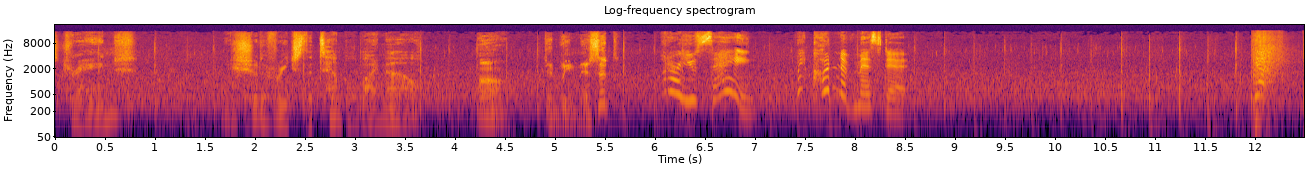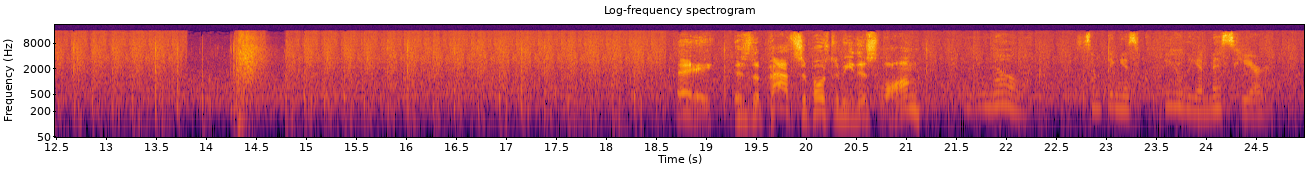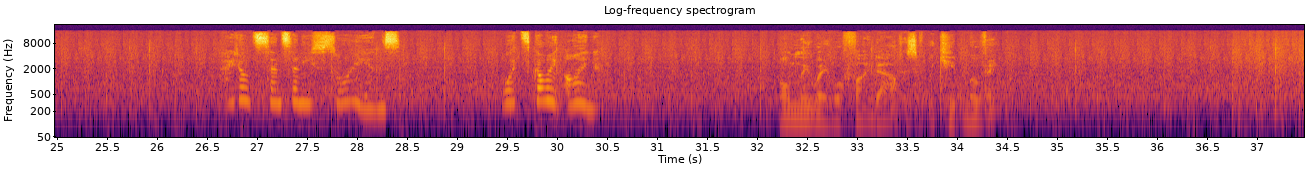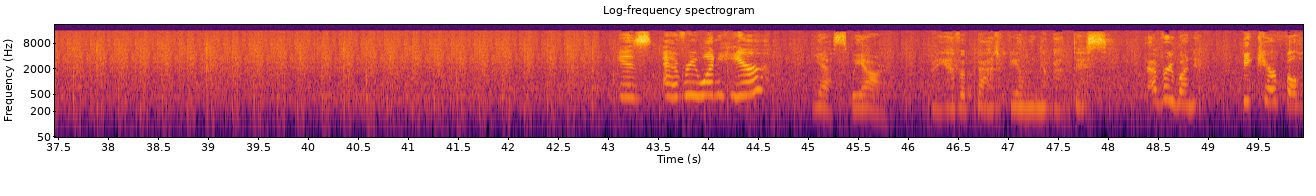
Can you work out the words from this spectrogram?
Strange. We should have reached the temple by now. Huh. Did we miss it? What are you saying? We couldn't have missed it. Yeah, Hey, is the path supposed to be this long? no. Something is clearly amiss here. I don't sense any Saurians. What's going on? Only way we'll find out is if we keep moving. Is everyone here? Yes, we are. I have a bad feeling about this. Everyone, be careful.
